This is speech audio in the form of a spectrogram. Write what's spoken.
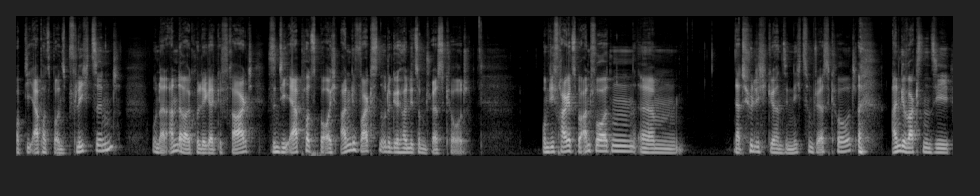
ob die AirPods bei uns Pflicht sind. Und ein anderer Kollege hat gefragt, sind die AirPods bei euch angewachsen oder gehören die zum Dresscode? Um die Frage zu beantworten, ähm, natürlich gehören sie nicht zum Dresscode. angewachsen sind sie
